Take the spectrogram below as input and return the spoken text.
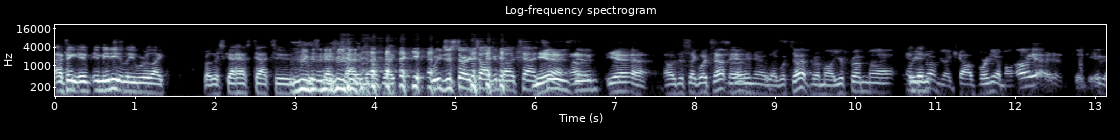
I think immediately we're like, bro, this guy has tattoos. This guy's tatted up. Like Yeah. we just started talking about tattoos, uh, dude. yeah. I was just like, "What's up, man?" And I was like, "What's up?" I'm all, "You're from uh, where And you then- from?" You're like California. I'm all, "Oh yeah." yeah, San Diego."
